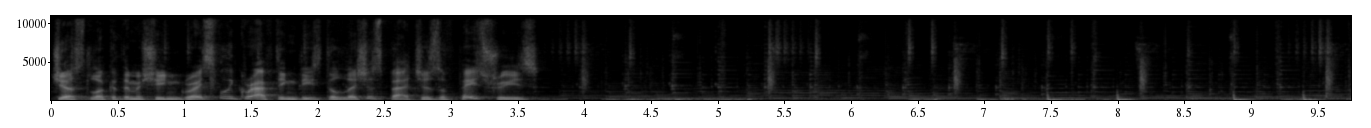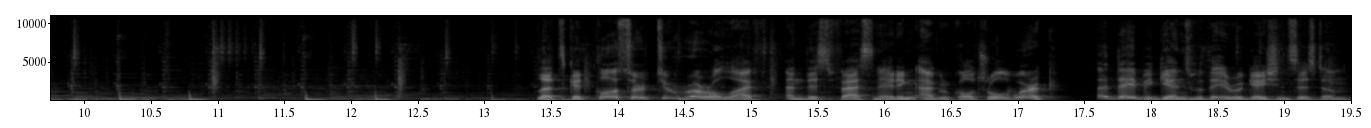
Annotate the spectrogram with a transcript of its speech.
Just look at the machine gracefully crafting these delicious batches of pastries. Let's get closer to rural life and this fascinating agricultural work. A day begins with the irrigation system.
